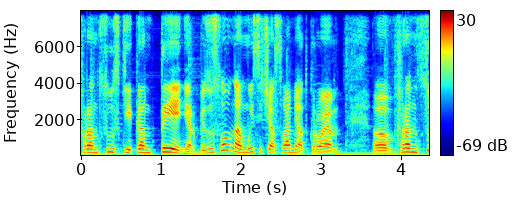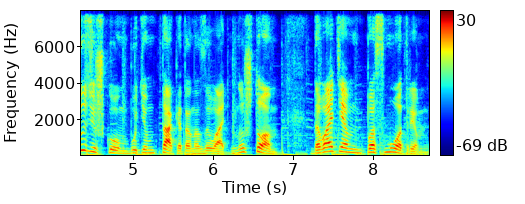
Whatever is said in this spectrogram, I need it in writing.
французский контейнер. Безусловно, мы сейчас с вами откроем э, французишку, будем так это называть. Ну что, давайте посмотрим,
